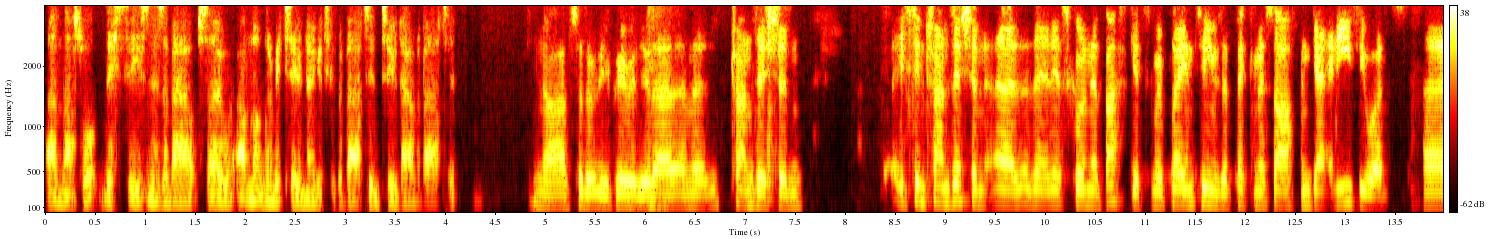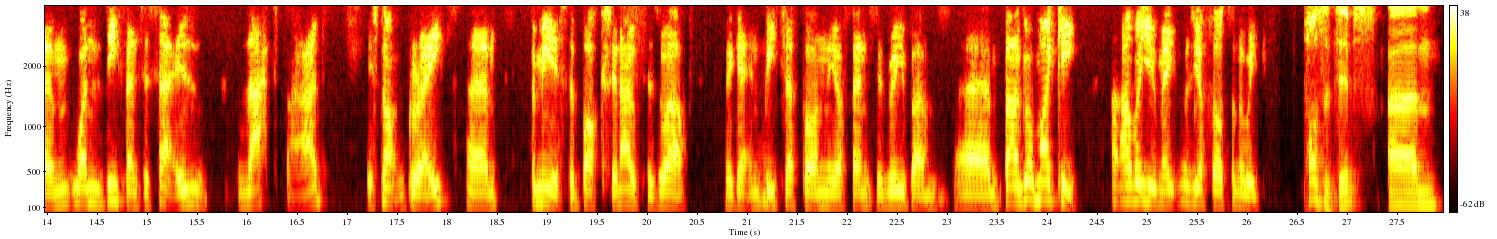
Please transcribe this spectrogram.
And that's what this season is about. So I'm not going to be too negative about it, too down about it. No, I absolutely agree with you there. And the transition, it's in transition. Uh, they're, scoring their baskets, and we're playing teams that are picking us off and getting easy ones. Um, when the defense is set, isn't that bad. It's not great. Um, for me, it's the boxing out as well. They're getting beat up on the offensive rebounds. Um, but I've got Mikey. How about you, mate? What was your thoughts on the week? positives. Um,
